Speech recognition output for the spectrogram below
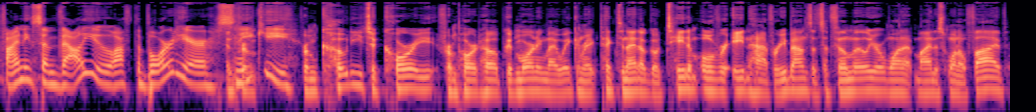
finding some value off the board here. And from- Sneaky. From, Cody to Corey from Port Hope. Good morning. My wake and rake pick tonight. I'll go Tatum over eight and a half rebounds. That's a familiar one at minus 105.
